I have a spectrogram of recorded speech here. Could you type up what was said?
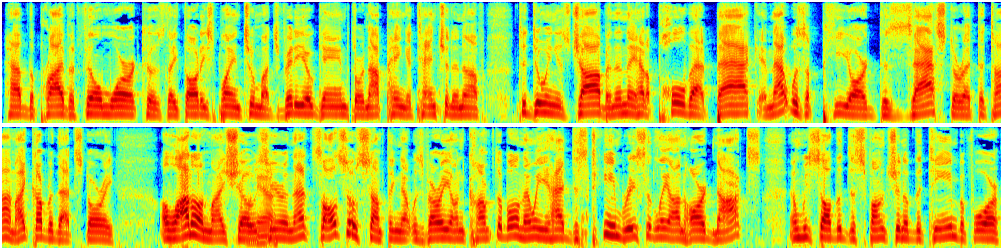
have the private film work because they thought he's playing too much video games or not paying attention enough to doing his job. And then they had to pull that back. And that was a PR disaster at the time. I covered that story a lot on my shows oh, yeah. here, and that's also something that was very uncomfortable. And then we had this team recently on Hard Knocks, and we saw the dysfunction of the team before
